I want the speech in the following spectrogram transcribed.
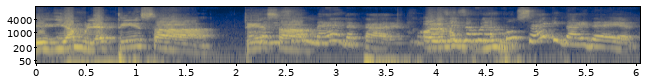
e a mulher tem essa. Tem Mas isso é uma essa. merda, cara. Olha, Às vezes não- a mulher não- consegue dar ideia.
